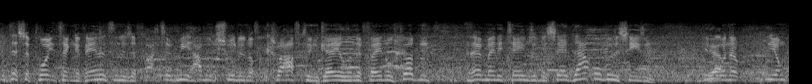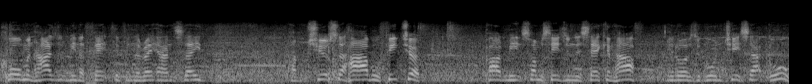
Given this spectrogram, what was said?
The disappointing thing, if anything, is the fact that we haven't shown enough craft and guile in the final third. And, how many times have we said that over the season? You Yeah. know, when a, young Coleman hasn't been effective in the right hand side, I'm sure Saha will feature, pardon me, at some stage in the second half, you know, as they go and chase that goal.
